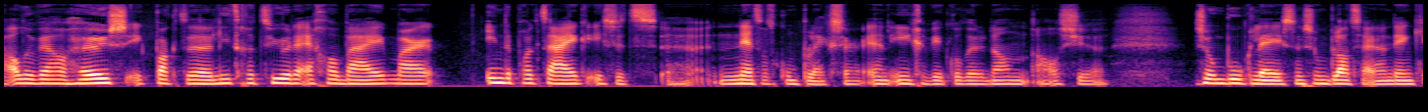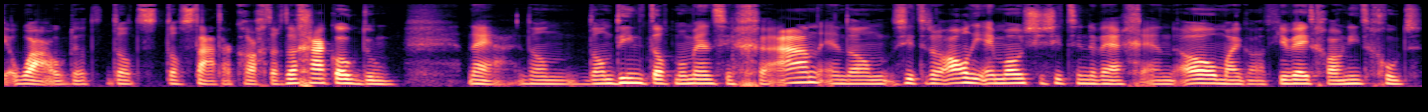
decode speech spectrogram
alhoewel heus, ik pak de literatuur er echt wel bij. Maar in de praktijk is het net wat complexer en ingewikkelder dan als je zo'n boek leest en zo'n bladzijde, dan denk je: wauw, dat, dat, dat staat daar krachtig. Dat ga ik ook doen. Nou ja, dan, dan dient dat moment zich eh, aan en dan zitten er al die emoties zitten in de weg. En oh my god, je weet gewoon niet goed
